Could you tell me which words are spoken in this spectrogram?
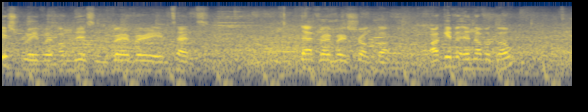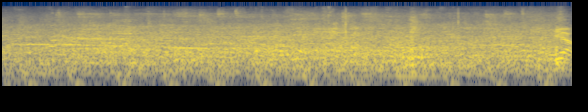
fish flavor on this is very, very intense. That's very, very strong, but I'll give it another go. Yeah.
